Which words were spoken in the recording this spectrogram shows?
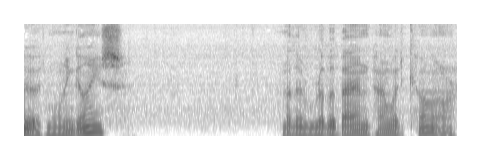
Good morning, guys. Another rubber band powered car.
